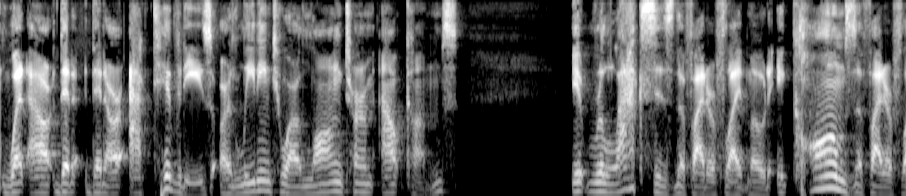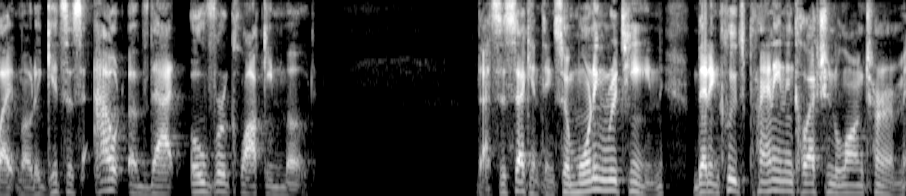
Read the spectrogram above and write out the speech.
what our that that our activities are leading to our long-term outcomes, it relaxes the fight or flight mode. It calms the fight or flight mode. It gets us out of that overclocking mode. That's the second thing. So morning routine that includes planning and collection to long term,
